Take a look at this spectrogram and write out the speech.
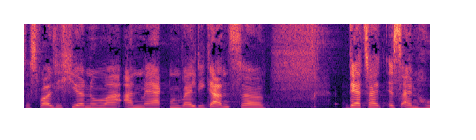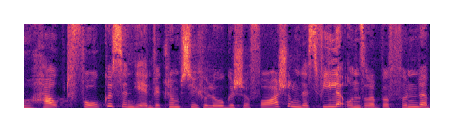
Das wollte ich hier nur mal anmerken, weil die ganze Derzeit ist ein Hauptfokus in die entwicklungspsychologische Forschung, dass viele unserer Befunde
